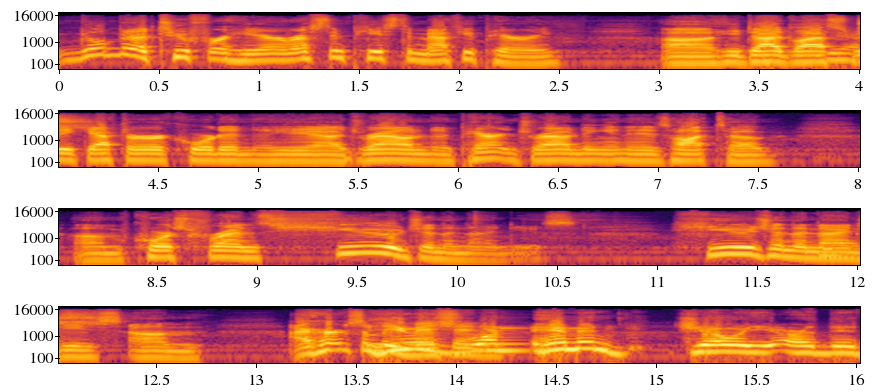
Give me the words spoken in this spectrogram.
a little bit of two for here. Rest in peace to Matthew Perry. Uh, he died last Yes. week after recording. He uh, drowned, an apparent drowning in his hot tub. Um, of course, Friends huge in the '90s, huge in the '90s. Um, I heard somebody He was mention. one. Him and Joey are the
